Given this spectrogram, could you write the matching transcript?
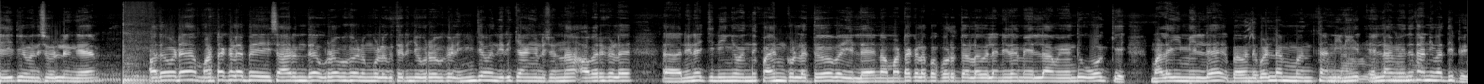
செய்தியை வந்து சொல்லுங்க. அதோட மட்டக்களப்பை சார்ந்த உறவுகள் உங்களுக்கு தெரிஞ்ச உறவுகள் இங்கே வந்து இருக்காங்கன்னு சொன்னால் அவர்களை நினைச்சு நீங்கள் வந்து பயன் கொள்ள தேவையில்லை. நான் மட்டக்களப்பை பொறுத்த அளவில் நிலைமை எல்லாமே வந்து ஓகே. மழையும் இல்லை இப்போ வந்து வெள்ளம் வந்து தண்ணி நீர் எல்லாமே வந்து தண்ணி வத்திட்டு.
